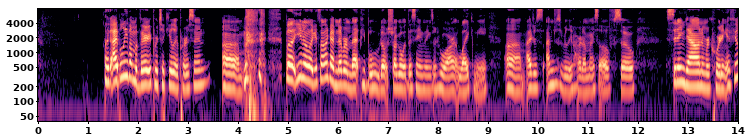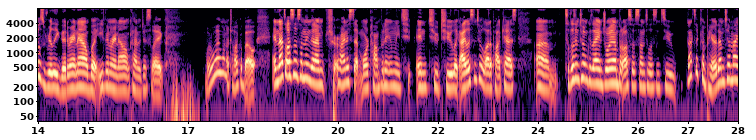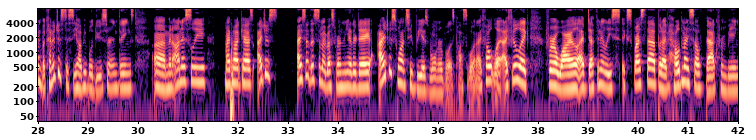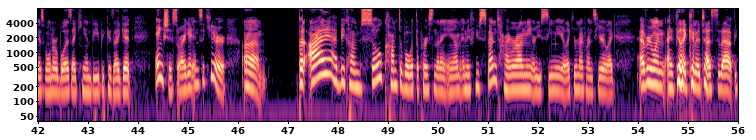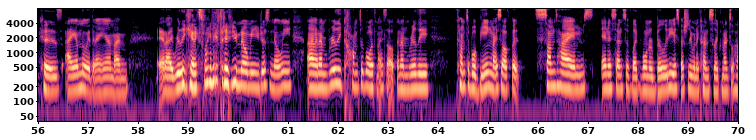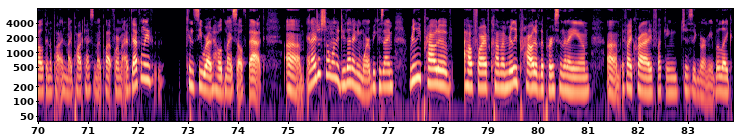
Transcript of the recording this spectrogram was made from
like I believe I'm a very particular person. Um but you know, like it's not like I've never met people who don't struggle with the same things or who aren't like me. Um I just I'm just really hard on myself. So sitting down and recording, it feels really good right now, but even right now I'm kind of just like what do I want to talk about? And that's also something that I'm trying to step more confidently to, into too. Like I listen to a lot of podcasts um, to listen to them because I enjoy them, but also some to listen to not to compare them to mine, but kind of just to see how people do certain things. Um, and honestly, my podcast, I just I said this to my best friend the other day. I just want to be as vulnerable as possible, and I felt like I feel like for a while I've definitely expressed that, but I've held myself back from being as vulnerable as I can be because I get anxious or I get insecure. Um, but I have become so comfortable with the person that I am. And if you spend time around me or you see me or like you're my friends here, like everyone I feel like can attest to that because I am the way that I am. I'm and I really can't explain it, but if you know me, you just know me. Um, and I'm really comfortable with myself and I'm really comfortable being myself, but sometimes in a sense of like vulnerability, especially when it comes to like mental health and in my podcast and my platform, I've definitely can see where I've held myself back. Um, and I just don't want to do that anymore because I'm really proud of how far I've come. I'm really proud of the person that I am. Um, if I cry, fucking just ignore me. But like,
